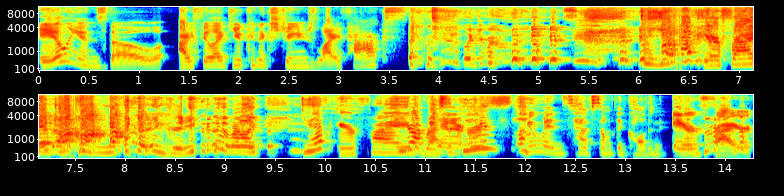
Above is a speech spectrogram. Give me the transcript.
aliens though, I feel like you can exchange life hacks. like Do you have air fried um, ingredients, or like, do you have air fried Here on planet recipes? Earth, humans have something called an air fryer,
